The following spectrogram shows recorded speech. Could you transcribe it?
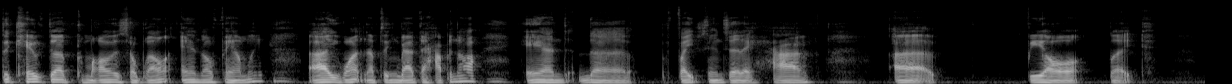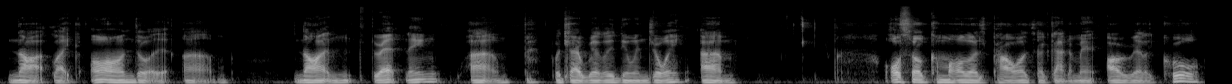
the character of Kamala so well and her family. I uh, want nothing bad to happen to her. And the fight scenes that I have uh, feel like not like on or um, non-threatening, um, which I really do enjoy. Um, also, Kamala's powers, gotta admit, are really cool.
